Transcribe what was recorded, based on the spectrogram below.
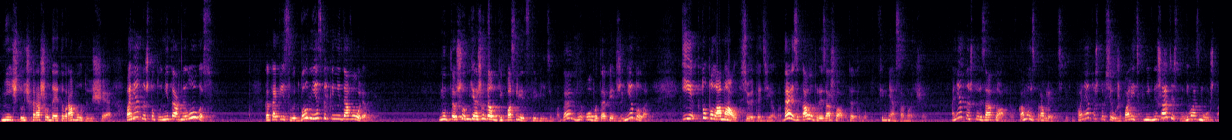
нечто очень хорошо до этого работающее. Понятно, что планетарный логос, как описывают, был несколько недоволен. Ну, потому что он не ожидал никаких последствий, видимо, да, ну, опыта, опять же, не было. И кто поломал все это дело, да, из-за кого произошла вот эта вот фигня собачья? Понятно, что из-за атлантов. Кому исправлять теперь? Понятно, что все, уже политика невмешательства невозможно.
